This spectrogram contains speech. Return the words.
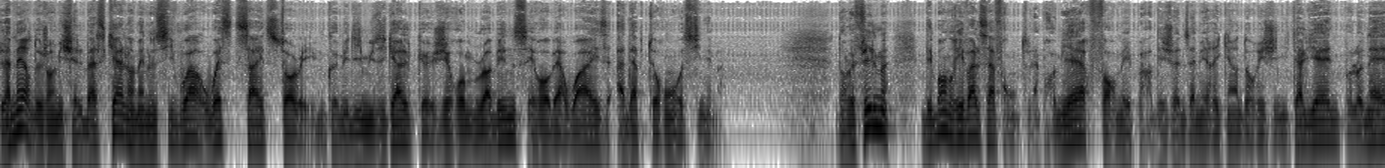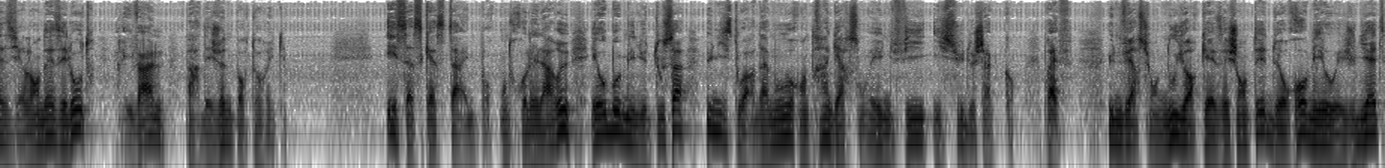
La mère de Jean-Michel Basquiat l'emmène aussi voir West Side Story, une comédie musicale que Jérôme Robbins et Robert Wise adapteront au cinéma. Dans le film, des bandes rivales s'affrontent. La première, formée par des jeunes Américains d'origine italienne, polonaise, irlandaise, et l'autre, rivale, par des jeunes portoricains. Et ça castagne pour contrôler la rue, et au beau milieu de tout ça, une histoire d'amour entre un garçon et une fille issus de chaque camp. Bref, une version new-yorkaise et chantée de Roméo et Juliette,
